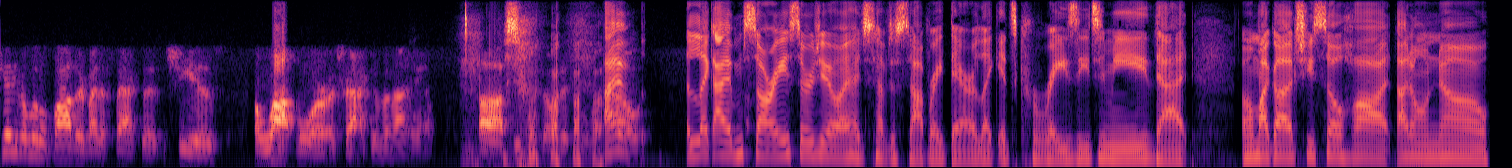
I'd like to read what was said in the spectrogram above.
getting a little bothered by the fact that she is a lot more attractive than I am. Uh, people notice I like I'm sorry, Sergio. I just have to stop right there. Like it's crazy to me that oh my god, she's so hot. I don't know.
